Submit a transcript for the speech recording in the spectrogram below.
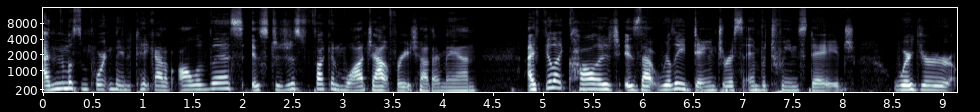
I think the most important thing to take out of all of this is to just fucking watch out for each other, man. I feel like college is that really dangerous in between stage where you're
